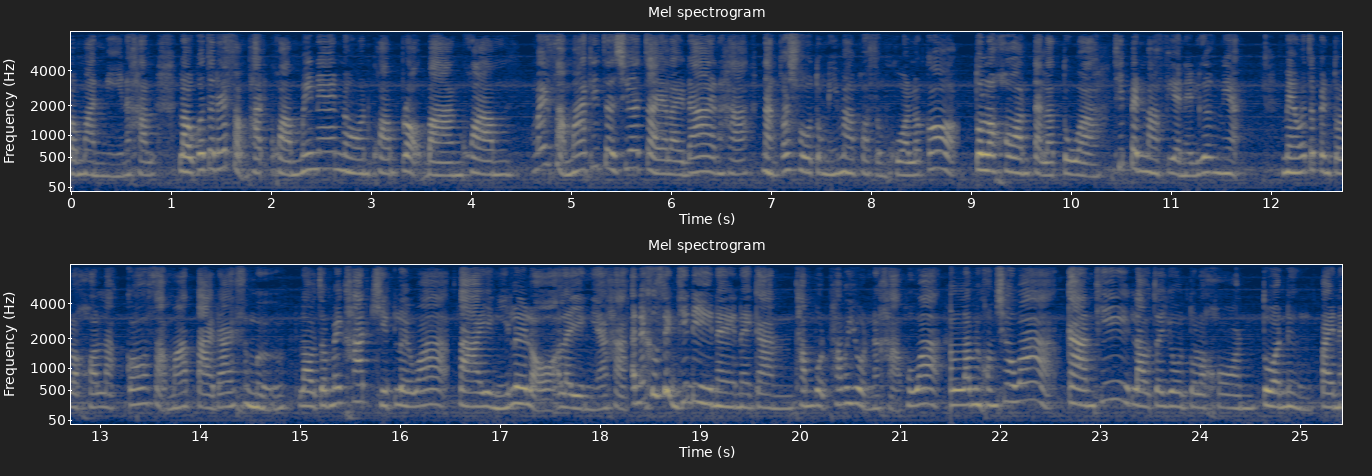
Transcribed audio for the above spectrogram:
ประมาณนี้นะคะ เราก็จะได้สัมผัสความไม่แน่นอน ความเปราะบาง ความไม่สามารถที่จะเชื่อใจอะไรได้นะคะ หนังก็โชว์ตรงนี้มาพอสมควร แล้วก็ตัวละครแต่ละตัวที่เป็นมาเฟียในเรื่องเนี่ย แม้ว่าจะเป็นตัวละครหลักก็สามารถตายได้เสมอ เราจะไม่คาดคิดเลยว่าตายอย่างนี้เลยเหรออะไรอย่างเงี้ยค่ะ อันนี้คือสิ่งที่ดีในในการทำบทภาพยนตร์นะคะ เพราะว่าเรามีความเชื่อว่าการที่เราจะโยนตัวละครตัวหนึ่งไปใน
